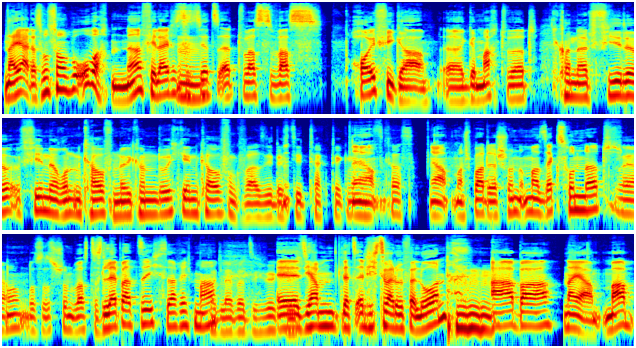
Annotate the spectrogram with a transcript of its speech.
Naja, das muss man beobachten. Ne? Vielleicht ist es mhm. jetzt etwas, was häufiger äh, gemacht wird. Die konnten halt viele, viel mehr Runden kaufen. Ne? Die konnten durchgehend kaufen quasi durch die Taktik. Ne? Ja. Das ist krass. Ja, man spart ja schon immer 600. Ja. Ne? Das ist schon was. Das läppert sich, sag ich mal. Das läppert sich wirklich. Äh, sie haben letztendlich 2-0 verloren. aber naja, mal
